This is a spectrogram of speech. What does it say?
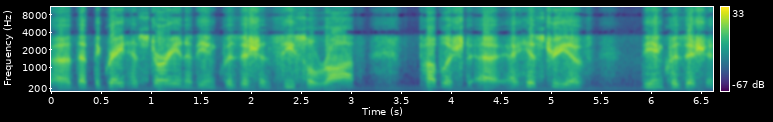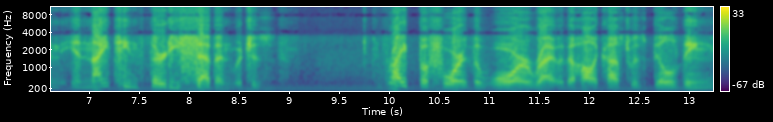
uh, that the great historian of the Inquisition, Cecil Roth, published a, a history of the Inquisition in 1937, which is right before the war, right the Holocaust was building,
